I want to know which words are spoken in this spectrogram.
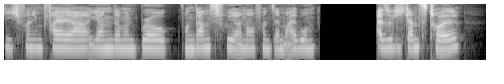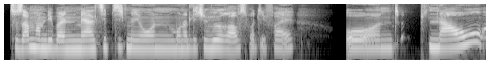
die ich von ihm feiere. Young, Dumb and Broke, von ganz früher noch, von seinem Album. Also wirklich ganz toll. Zusammen haben die beiden mehr als 70 Millionen monatliche Hörer auf Spotify. Und Now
